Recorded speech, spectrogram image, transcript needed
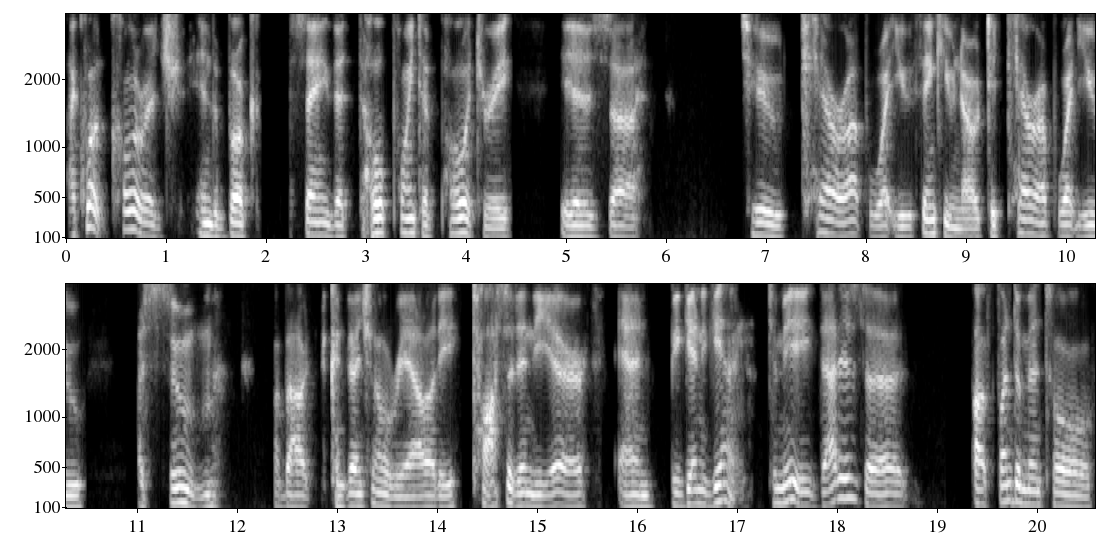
I quote Coleridge in the book saying that the whole point of poetry is uh, to tear up what you think you know, to tear up what you assume about conventional reality, toss it in the air, and begin again. To me, that is a, a fundamental,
